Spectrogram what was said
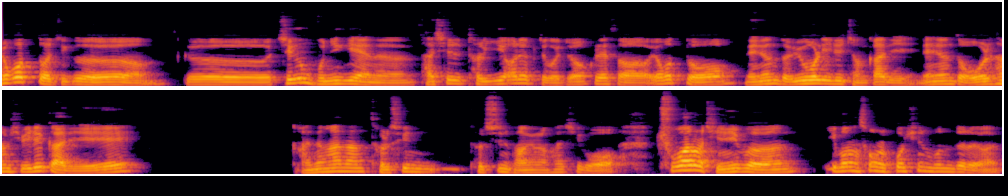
요것도 지금 그 지금 분위기에는 사실 털기 어렵죠, 그죠? 그래서 요것도 내년도 6월 1일 전까지, 내년도 5월 31일까지 가능한 한 털 수 있는, 털 수 있는 방향을 하시고, 추가로 진입은 이 방송을 보시는 분들은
